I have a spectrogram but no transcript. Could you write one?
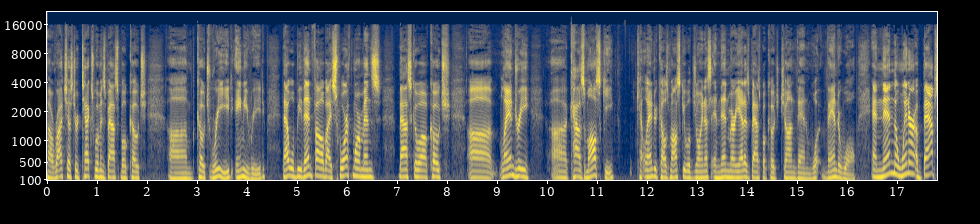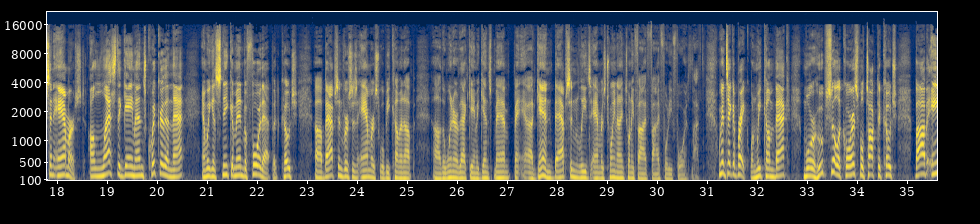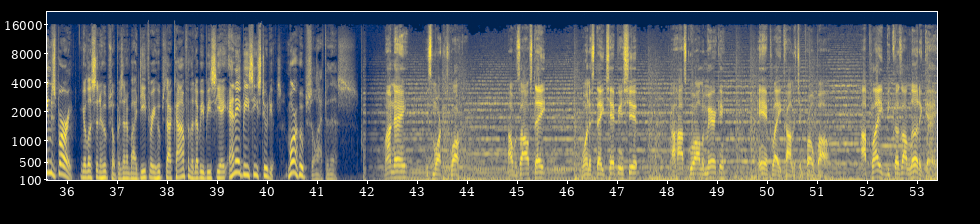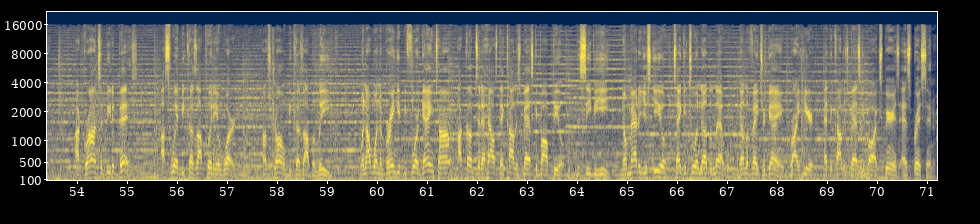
uh, Rochester Tech's women's basketball coach, um, Coach Reed, Amy Reed. That will be then followed by Swarthmore men's basketball coach uh, Landry uh, Kosmalski. Landry Kosmalski will join us, and then Marietta's basketball coach John Van Vanderwall, and then the winner of Babson Amherst. Unless the game ends quicker than that, and we can sneak them in before that. But Coach uh, Babson versus Amherst will be coming up. Uh, the winner of that game against Bam, again, Babson leads Amherst 29-25, 544 left. We're going to take a break. When we come back, more Hoopsville, of course. We'll talk to Coach Bob Amesbury. You're listening to Hoopsville, presented by D3Hoops.com from the WBCA NABC studios. More Hoopsville after this. My name is Marcus Walker. I was All-State, won a state championship, a high school All-American, and played college and pro ball. I played because I love the game. I grind to be the best. I sweat because I put in work. I'm strong because I believe. When I want to bring it before game time, I come to the house that college basketball built, the CBE. No matter your skill, take it to another level. Elevate your game right here at the College Basketball Experience at Sprint Center.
